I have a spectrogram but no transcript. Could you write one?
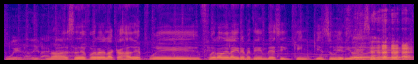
Fuera de la No, ese de fuera de la caja después, fuera del aire me tienen que decir quién, quién sugirió Eso ese. es-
